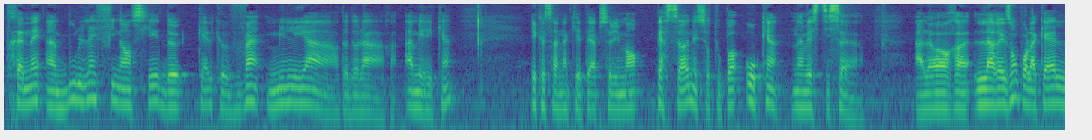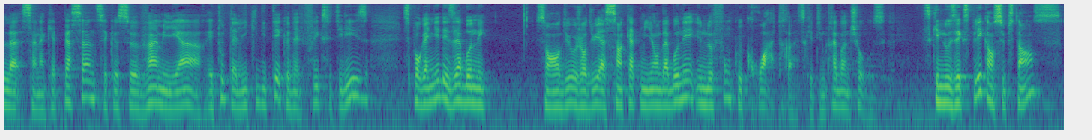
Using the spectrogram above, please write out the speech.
traînait un boulet financier de quelques 20 milliards de dollars américains et que ça n'inquiétait absolument personne et surtout pas aucun investisseur. Alors la raison pour laquelle ça n'inquiète personne, c'est que ce 20 milliards et toute la liquidité que Netflix utilise, c'est pour gagner des abonnés sont rendus aujourd'hui à 104 millions d'abonnés. Ils ne font que croître, ce qui est une très bonne chose. Ce qu'ils nous expliquent en substance,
